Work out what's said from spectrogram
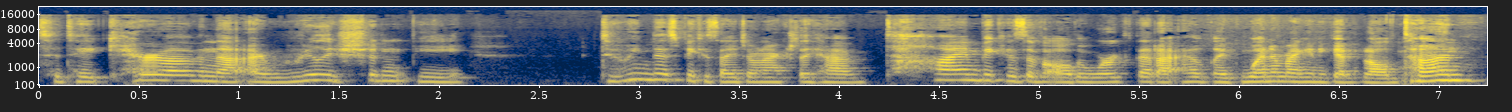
to take care of and that I really shouldn't be doing this because I don't actually have time because of all the work that I have. Like, when am I going to get it all done?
